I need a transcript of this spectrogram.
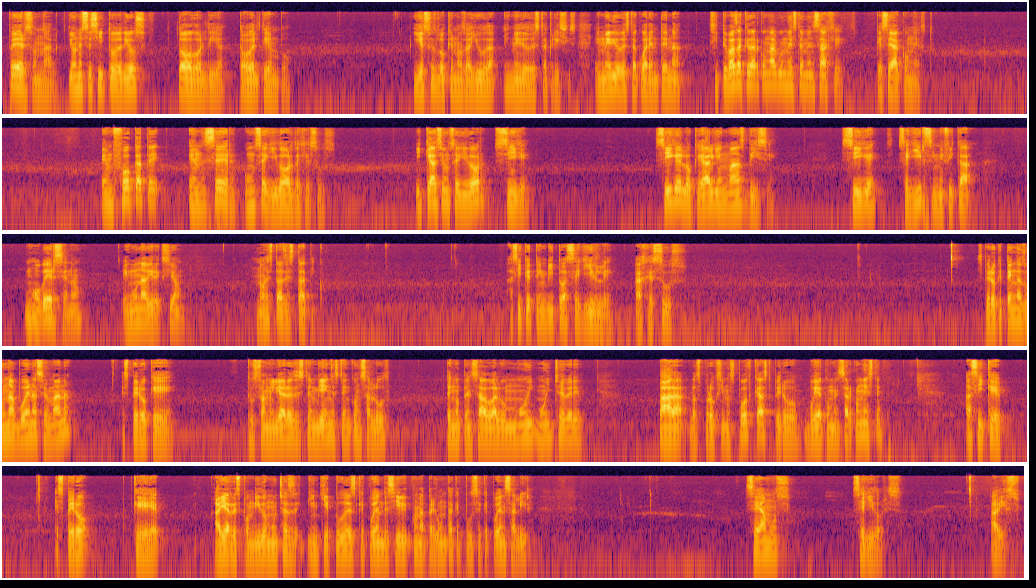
Personal. Yo necesito de Dios todo el día, todo el tiempo, Y eso es lo que nos ayuda en medio de esta crisis, en medio de esta cuarentena. Si te vas a quedar con algo en este mensaje, que sea con esto. Enfócate en ser un seguidor de Jesús. ¿Y qué hace un seguidor? Sigue. Sigue lo que alguien más dice. Sigue, seguir significa moverse, ¿no? En una dirección. No estás estático. Así que te invito a seguirle, a Jesús. Espero que tengas una buena semana. Espero que tus familiares estén bien, estén con salud. Tengo pensado algo muy, muy chévere para los próximos podcasts, pero voy a comenzar con este. Así que espero que haya respondido muchas inquietudes que pueden decir con la pregunta que puse que pueden salir. Seamos seguidores. Adiós.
